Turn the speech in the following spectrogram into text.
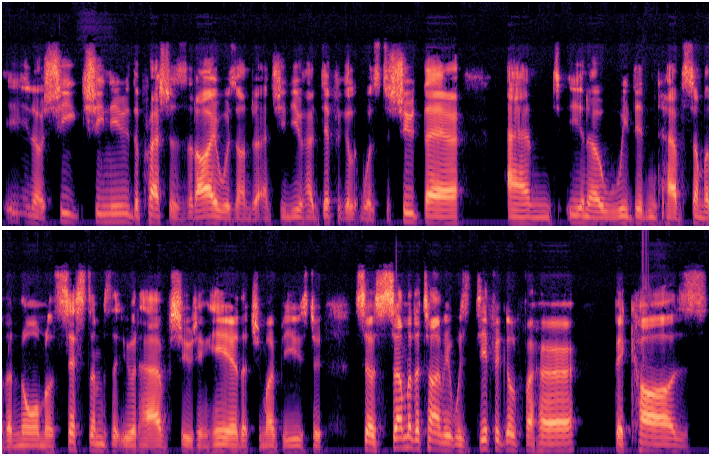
you know, she, she knew the pressures that I was under and she knew how difficult it was to shoot there. And, you know, we didn't have some of the normal systems that you would have shooting here that you might be used to. So some of the time it was difficult for her because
